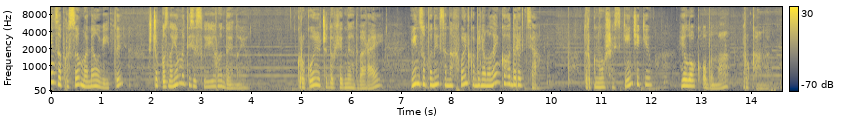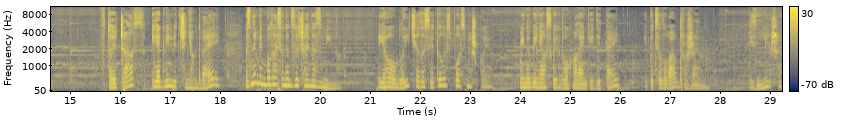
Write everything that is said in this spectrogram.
він запросив мене увійти, щоб познайомитися зі своєю родиною. Крокуючи до вхідних дверей, він зупинився на хвильку біля маленького деревця, торкнувшись кінчиків гілок обома руками. В той час, як він відчиняв двері, з ним відбулася надзвичайна зміна. Його обличчя засвітилось посмішкою. Він обійняв своїх двох маленьких дітей і поцілував дружину. Пізніше,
